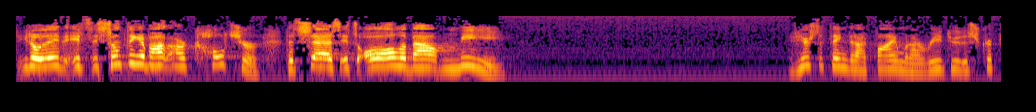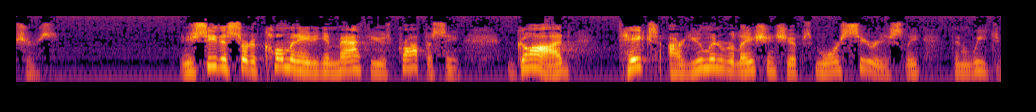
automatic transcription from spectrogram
you know, it, it's, it's something about our culture that says it's all about me. And here's the thing that I find when I read through the scriptures. And you see this sort of culminating in Matthew's prophecy. God takes our human relationships more seriously than we do.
